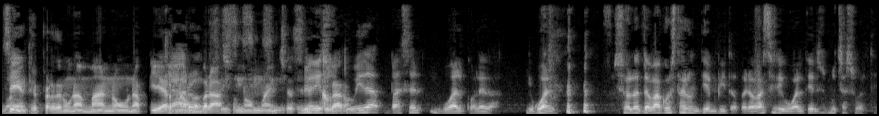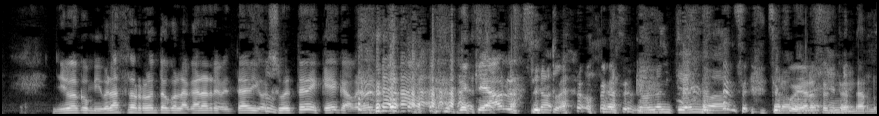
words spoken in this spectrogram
Sí, entre perder una mano, una pierna, Claro, un brazo, sí, sí, no manches. Él Sí, me dijo, claro. tu vida va a ser igual, colega. Igual. Solo te va a costar un tiempito, pero va a ser igual, tienes mucha suerte. Yo iba con mi brazo roto, con la cara reventada, y digo, ¿suerte de qué, cabrón? ¿De qué hablas? Sí, No, claro. No, no lo entiendo. ¿ah? Si, si Pero pudieras bueno, en- entenderlo.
